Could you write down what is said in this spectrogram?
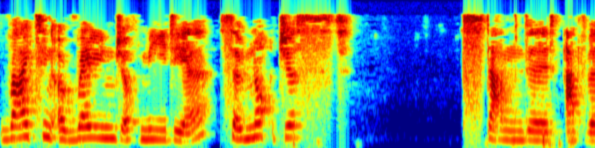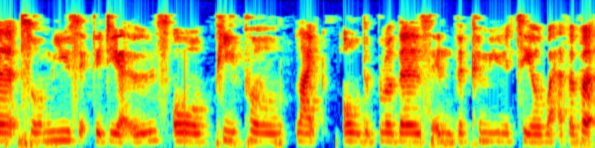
writing a range of media, so not just standard adverts or music videos or people like older brothers in the community or whatever, but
